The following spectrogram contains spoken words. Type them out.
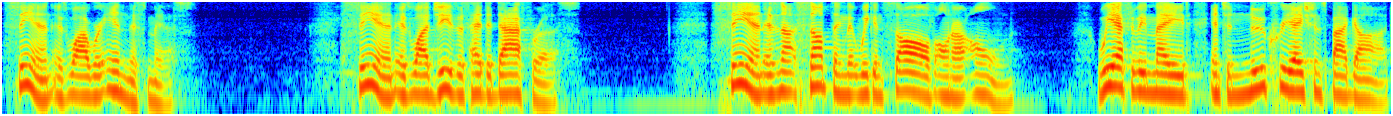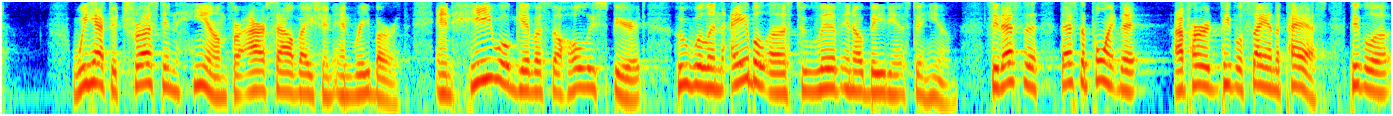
Sin is why we're in this mess. Sin is why Jesus had to die for us. Sin is not something that we can solve on our own. We have to be made into new creations by God. We have to trust in Him for our salvation and rebirth. And He will give us the Holy Spirit who will enable us to live in obedience to Him. See, that's the, that's the point that I've heard people say in the past. People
